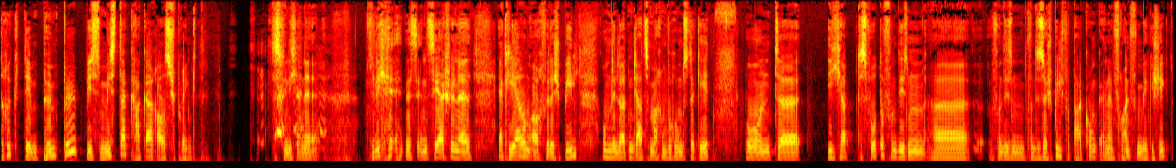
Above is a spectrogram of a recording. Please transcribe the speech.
drück den Pümpel, bis Mr. Kaka rausspringt. Das finde ich eine, finde ich eine, sehr schöne Erklärung auch für das Spiel, um den Leuten klarzumachen, worum es da geht. Und äh, ich habe das Foto von diesem, äh, von diesem, von dieser Spielverpackung einen Freund von mir geschickt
